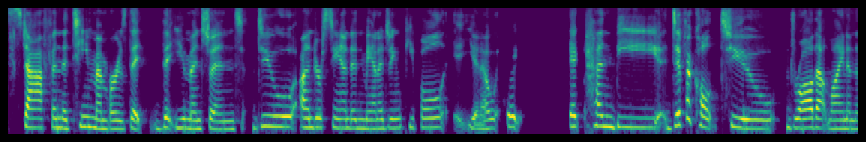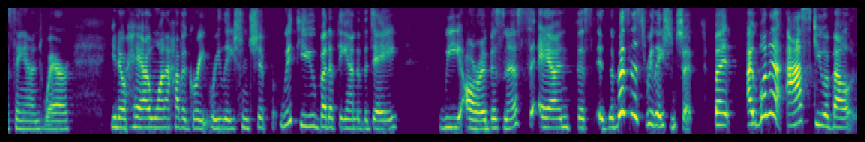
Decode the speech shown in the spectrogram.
staff and the team members that that you mentioned do understand in managing people you know it, it can be difficult to draw that line in the sand where you know hey i want to have a great relationship with you but at the end of the day we are a business and this is a business relationship. But i want to ask you about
